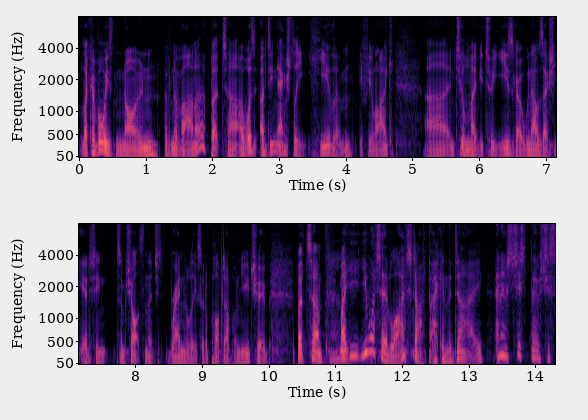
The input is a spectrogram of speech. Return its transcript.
like I've always known of Nirvana, but uh, I was I Mm. didn't actually hear them, if you like, uh, until maybe two years ago when I was actually editing some shots and they just randomly sort of popped up on YouTube. But um, Ah. mate, you, you watch their live stuff back in the day, and it was just there was just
